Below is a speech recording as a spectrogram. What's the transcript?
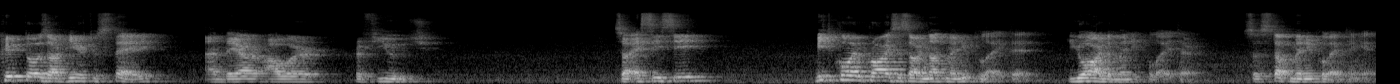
cryptos are here to stay and they are our refuge. So SEC, Bitcoin prices are not manipulated. You are the manipulator. So stop manipulating it.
